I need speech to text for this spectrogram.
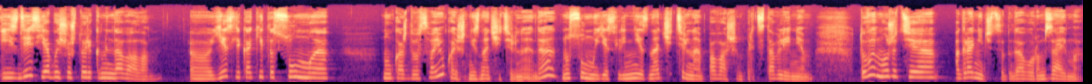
И здесь я бы еще что рекомендовала. Э, если какие-то суммы ну, у каждого свое, конечно, незначительное, да, но сумма, если незначительная, по вашим представлениям, то вы можете ограничиться договором займа.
